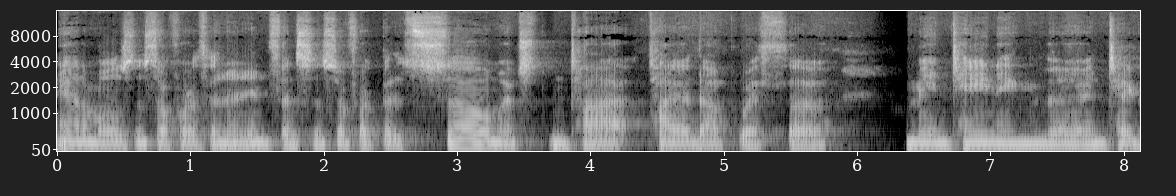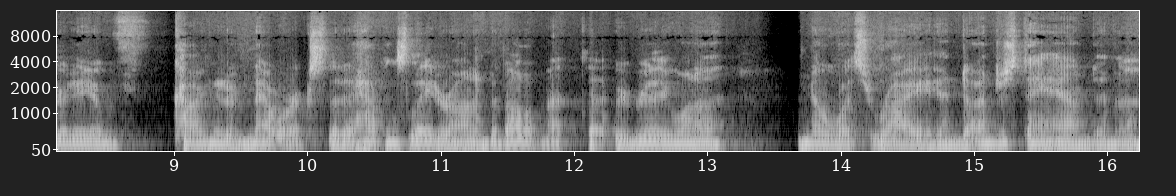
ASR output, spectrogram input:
animals and so forth, and in infants and so forth, but it's so much t- tied up with uh, maintaining the integrity of cognitive networks that it happens later on in development that we really want to know what's right and to understand and uh,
